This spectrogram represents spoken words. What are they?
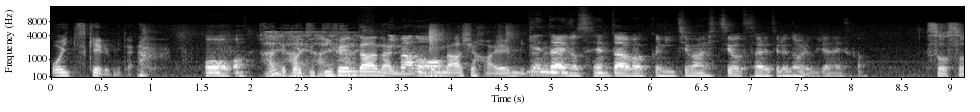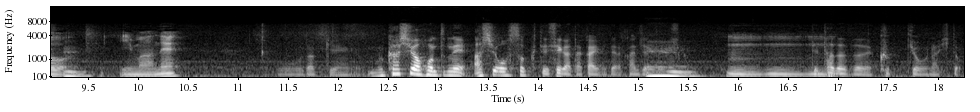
追いつけるみたいな。なんでこいつディフェンダーなのに今のこんな足速いみたいな。現代のセンターバックに一番必要とされてる能力じゃないですか、そうそう。うん。今ね。そうだっけ昔は本当ね足遅くて背が高いみたいな感じうだったんですよ、ん。うんうんうん。でただただ屈強な人。み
